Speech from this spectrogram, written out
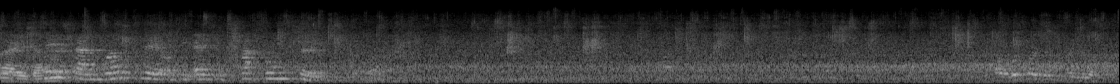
Please stand well clear of the edge of platform two. Oh,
